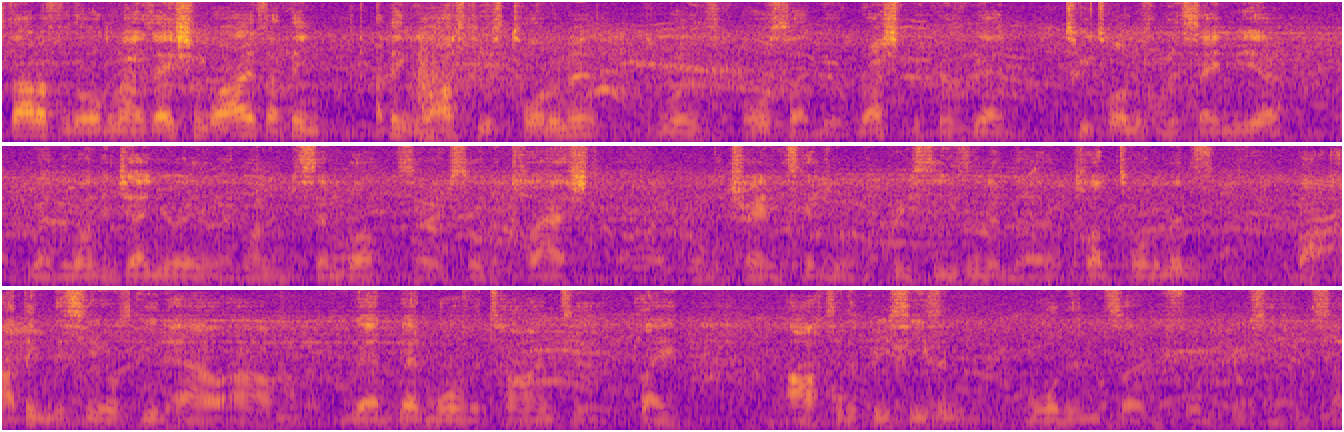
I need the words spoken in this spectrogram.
Start off with organisation-wise, I think I think last year's tournament was also a bit rushed because we had two tournaments in the same year. We had the one in January and had one in December, so it sort of clashed with the training schedule of the preseason and the club tournaments. But I think this year was good how um, we, had, we had more of a time to play after the preseason more than so before the preseason. So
